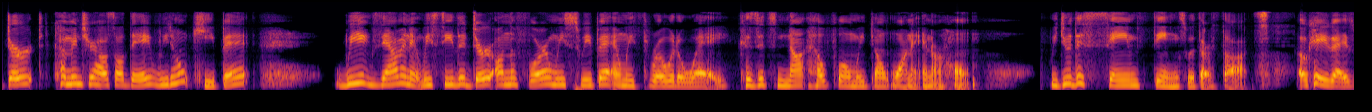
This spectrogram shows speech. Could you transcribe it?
dirt come into your house all day, we don't keep it we examine it. We see the dirt on the floor and we sweep it and we throw it away because it's not helpful and we don't want it in our home. We do the same things with our thoughts. Okay, you guys,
